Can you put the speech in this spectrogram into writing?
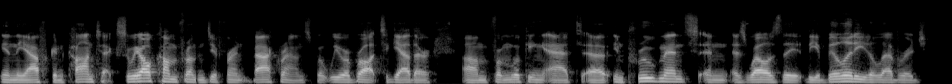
in the African context. So we all come from different backgrounds, but we were brought together um, from looking at uh, improvements and as well as the the ability to leverage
